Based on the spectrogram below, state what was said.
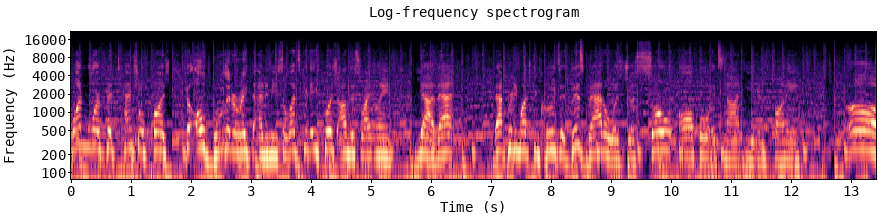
one more potential push to obliterate the enemy. So let's get a push on this right lane. Yeah, that that pretty much concludes it. This battle was just so awful. It's not even funny. Oh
